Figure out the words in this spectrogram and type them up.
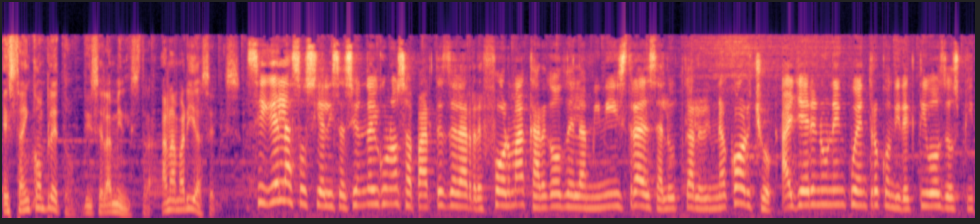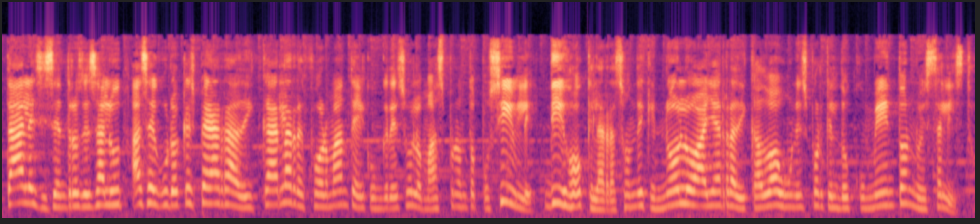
Está incompleto, dice la ministra Ana María Celis. Sigue la socialización de algunos apartes de la reforma a cargo de la ministra de Salud Carolina Corcho. Ayer en un encuentro con directivos de hospitales y centros de salud aseguró que espera radicar la reforma ante el Congreso lo más pronto posible. Dijo que la razón de que no lo hayan radicado aún es porque el documento no está listo.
